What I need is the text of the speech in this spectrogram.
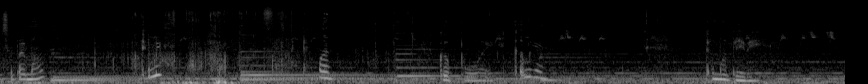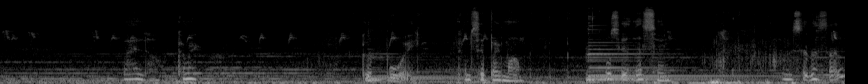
Is it by mom? Come here. Come on. Good boy. Come here. Come on, baby. Milo, come here. Good boy. Come sit by mom. We'll sit in the sun. To sit in the sun?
